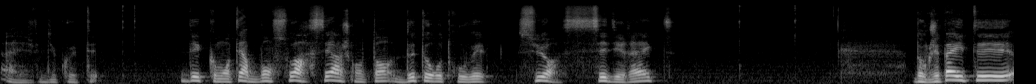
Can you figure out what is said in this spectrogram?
Allez, je vais du côté des commentaires. Bonsoir Serge, content de te retrouver sur ces directs. Donc j'ai pas été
